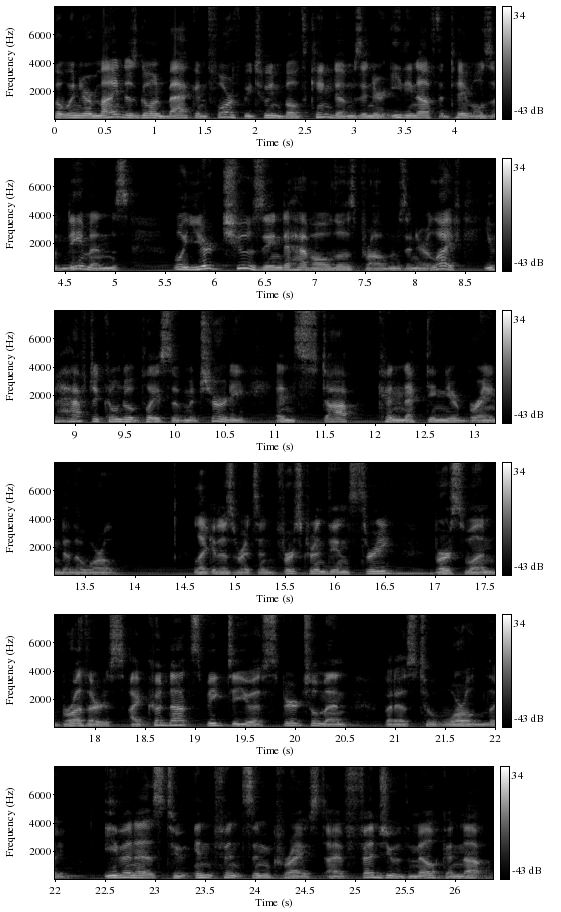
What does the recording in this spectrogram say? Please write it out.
But when your mind is going back and forth between both kingdoms and you're eating off the tables of mm-hmm. demons, well, you're choosing to have all those problems in your life. You have to come to a place of maturity and stop connecting your brain to the world. Like it is written, 1 Corinthians 3, verse 1 Brothers, I could not speak to you as spiritual men, but as to worldly, even as to infants in Christ. I have fed you with milk and not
